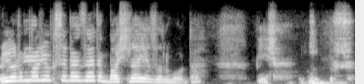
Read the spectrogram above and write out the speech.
Yorumlar yoksa ben zaten başlığa yazalım orada. 1 2 3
